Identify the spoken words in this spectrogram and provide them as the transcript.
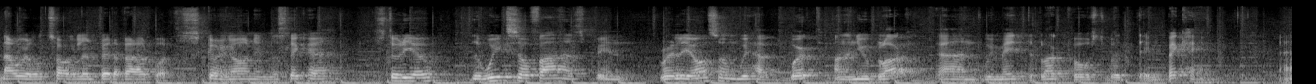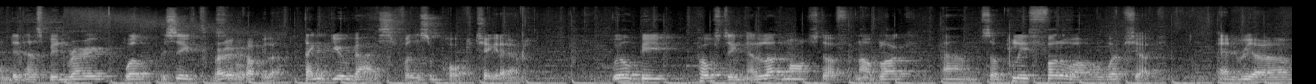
Now we'll talk a little bit about what's going on in the Slikhaar studio. The week so far has been really awesome. We have worked on a new blog and we made the blog post with David Beckham and it has been very well received. Very So popular. Thank you guys for the support. Check it out. We'll be posting a lot more stuff on our blog, um, so please follow our web shop. And we are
